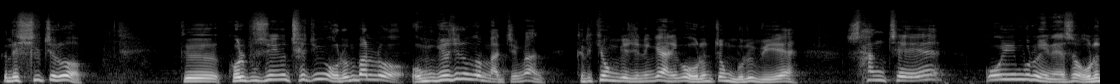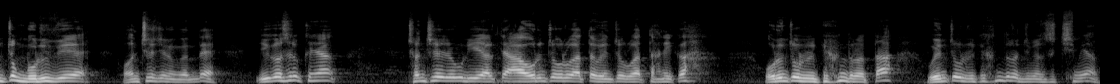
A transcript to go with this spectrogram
근데 실제로 그 골프 스윙은 체중이 오른발로 옮겨지는 건 맞지만 그렇게 옮겨지는 게 아니고 오른쪽 무릎 위에 상체의 꼬임으로 인해서 오른쪽 무릎 위에 얹혀지는 건데 이것을 그냥 전체적으로 이해할 때 아 오른쪽으로 갔다 왼쪽으로 갔다 하니까 오른쪽으로 이렇게 흔들었다 왼쪽으로 이렇게 흔들어지면서 치면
